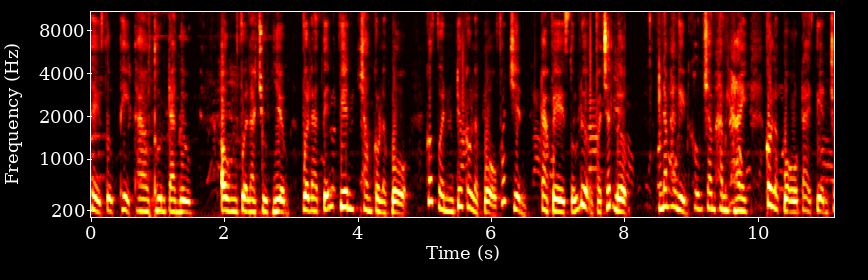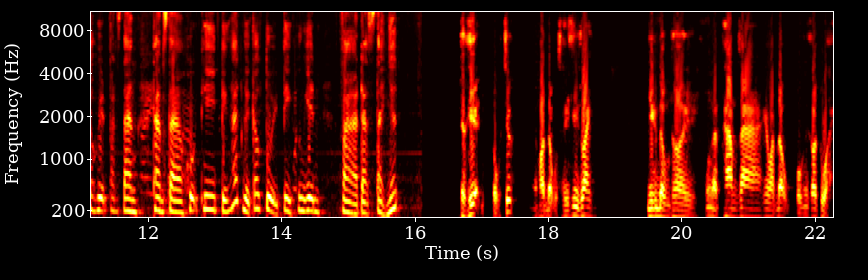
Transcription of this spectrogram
thể dục thể thao thôn Đa Ngưu. Ông vừa là chủ nhiệm, vừa là diễn viên trong câu lạc bộ, góp phần đưa câu lạc bộ phát triển cả về số lượng và chất lượng. Năm 2022, câu lạc bộ đại diện cho huyện Phan Giang tham gia hội thi tiếng hát người cao tuổi tỉnh Hưng Yên và đạt giải nhất thực hiện tổ chức hoạt động sản kinh doanh nhưng đồng thời cũng là tham gia cái hoạt động của người cao tuổi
